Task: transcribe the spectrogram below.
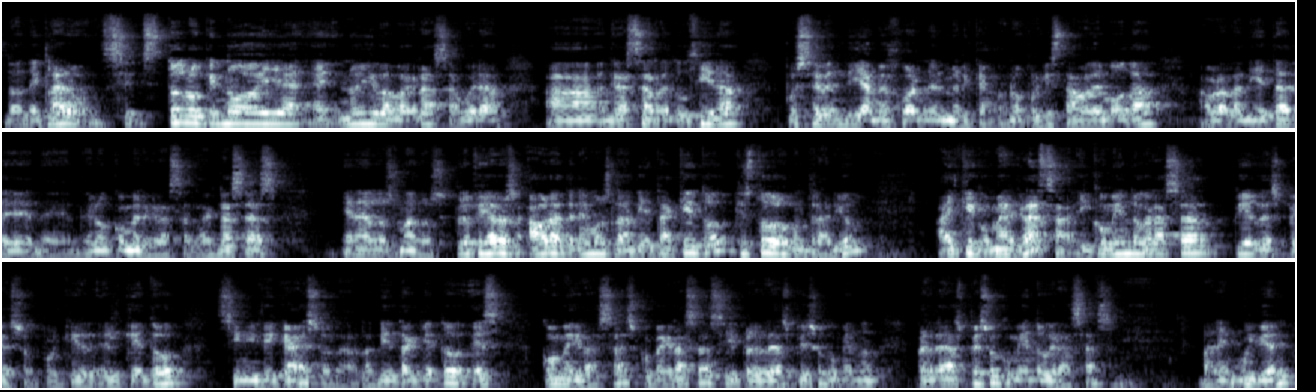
donde claro, todo lo que no, ella, eh, no llevaba grasa o era ah, grasa reducida, pues se vendía mejor en el mercado, ¿no? Porque estaba de moda ahora la dieta de, de no comer grasa. Las grasas eran los malos. Pero fijaros, ahora tenemos la dieta keto, que es todo lo contrario hay que comer grasa y comiendo grasa pierdes peso, porque el, keto significa eso, la, dieta keto es come grasas, come grasas y perderás peso comiendo, perderás peso comiendo grasas. Vale, muy bien.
